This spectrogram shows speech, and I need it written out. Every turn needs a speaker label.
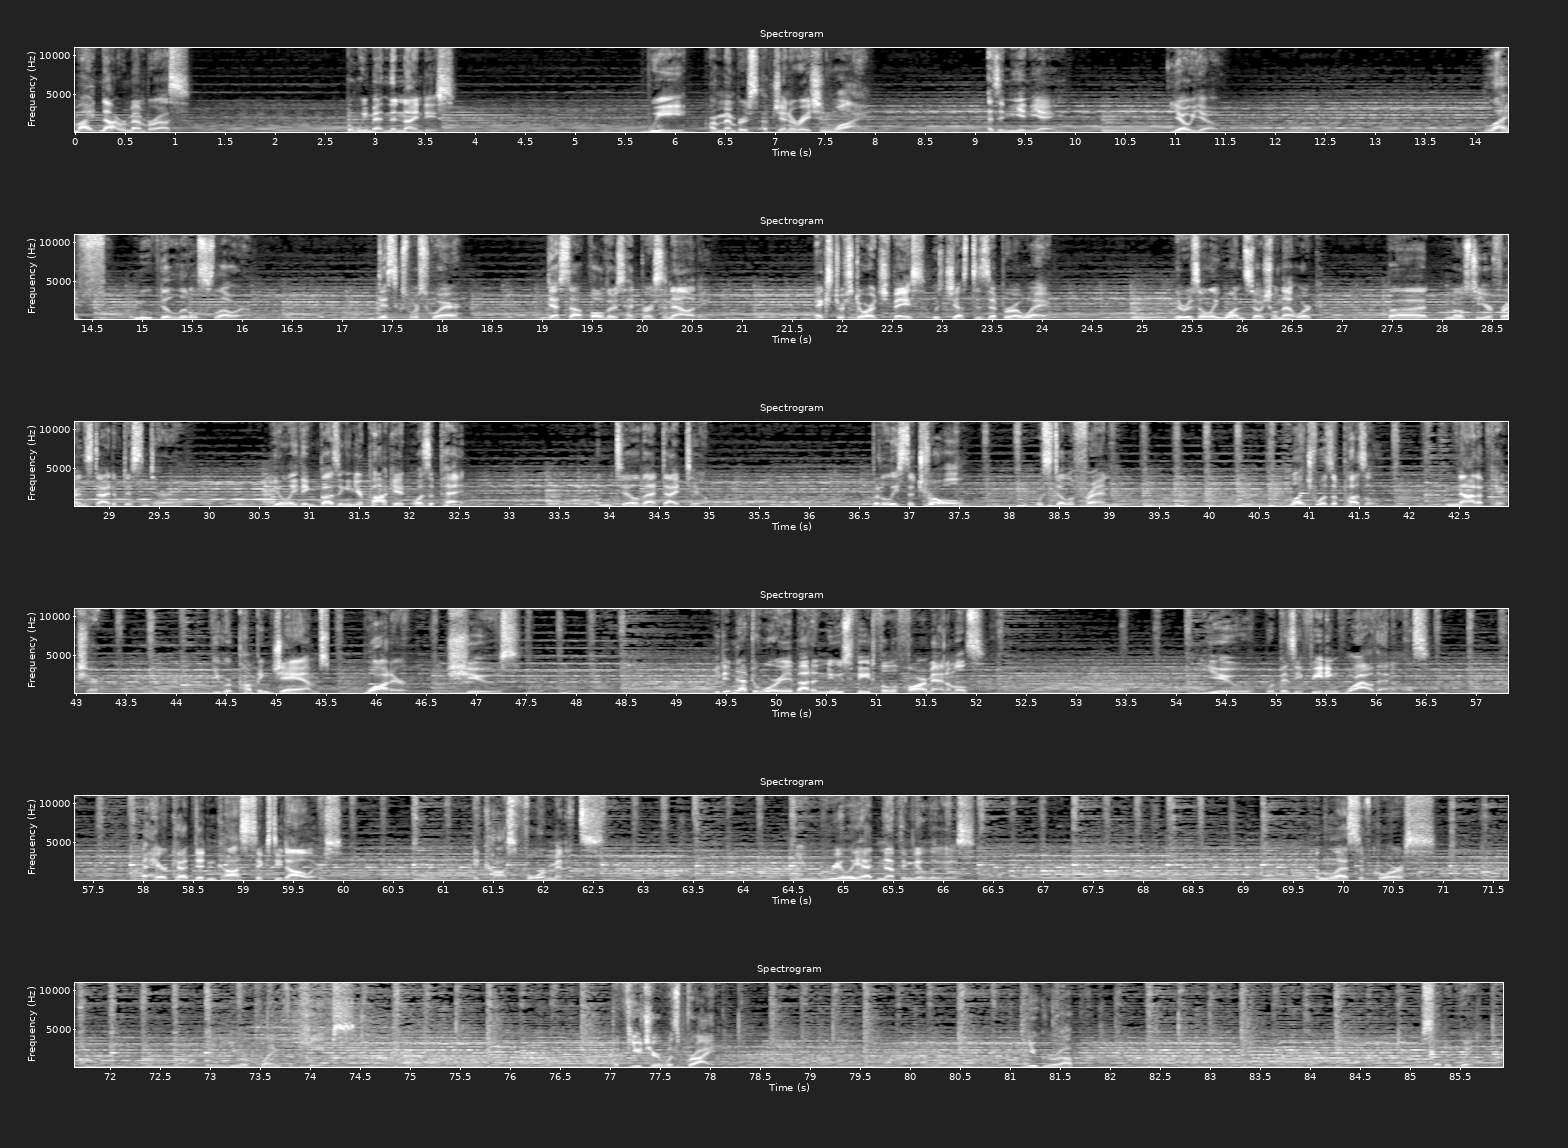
Speaker 1: might not remember us, but we met in the 90s. We are members of Generation Y, as in yin yang, yo yo. Life moved a little slower. Discs were square, desktop folders had personality. Extra storage space was just a zipper away. There was only one social network, but most of your friends died of dysentery. The only thing buzzing in your pocket was a pet. Until that died too. But at least a troll was still a friend. Lunch was a puzzle, not a picture. You were pumping jams, water, shoes. You didn't have to worry about a news feed full of farm animals. You were busy feeding wild animals. A haircut didn't cost $60. It cost four minutes. You really had nothing to lose. Unless, of course, you were playing for keeps. The future was bright. You grew up. So did we.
